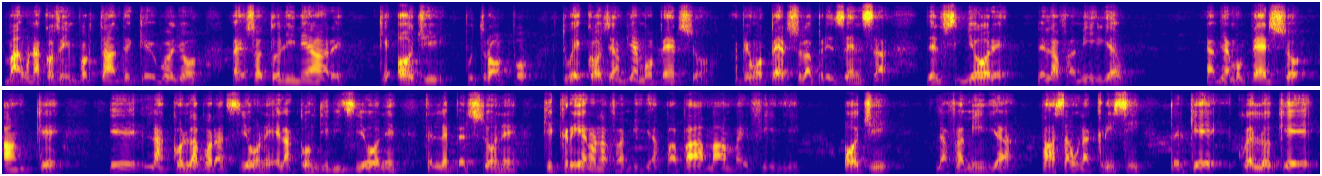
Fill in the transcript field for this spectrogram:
Ma una cosa importante che voglio eh, sottolineare, che oggi purtroppo due cose abbiamo perso. Abbiamo perso la presenza del Signore nella famiglia abbiamo perso anche eh, la collaborazione e la condivisione delle persone che creano la famiglia, papà, mamma e figli. Oggi la famiglia passa una crisi perché quello che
